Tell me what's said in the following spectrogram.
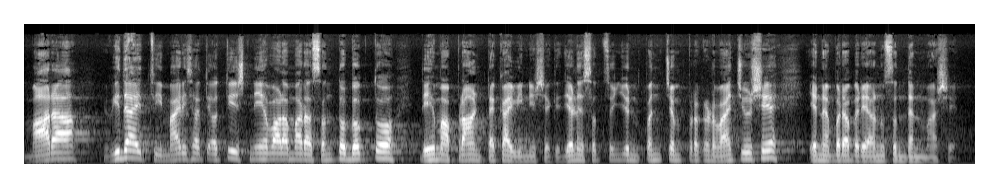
મારા વિદાયથી મારી સાથે અતિ સ્નેહવાળા મારા સંતો ભક્તો દેહમાં પ્રાણ ટકાવી નહીં શકે. જેણે સત્સંજન પંચમ પ્રકરણ વાંચ્યું છે, એના બરાબર એ અનુસંધાનમાં છે.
